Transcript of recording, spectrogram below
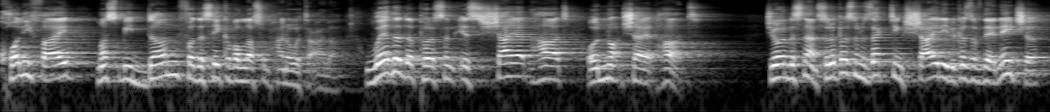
qualified, must be done for the sake of Allah subhanahu wa ta'ala. Whether the person is shy at heart or not shy at heart. Do you understand? So the person who's acting shyly because of their nature,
